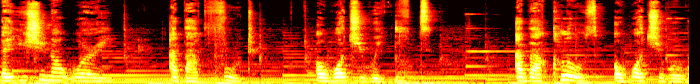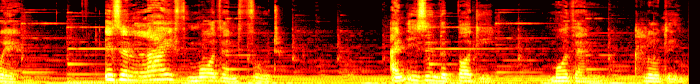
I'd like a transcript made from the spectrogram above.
that you should not worry about food or what you will eat, about clothes or what you will wear. Isn't life more than food? And isn't the body more than clothing?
